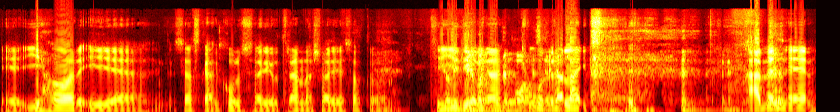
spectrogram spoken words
eh, gehör i eh, svenska golf-Sverige och tränar-Sverige. Så att det var tio delningar, 200 likes. ja, men eh,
